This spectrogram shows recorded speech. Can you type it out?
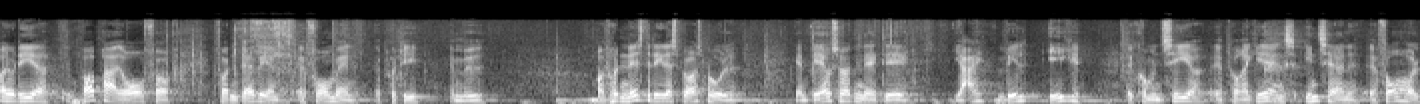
Og det var det, jeg påpegede over for, for den daværende øh, formand øh, på det øh, møde. Og på den næste del af spørgsmålet, jamen det er jo sådan, at jeg vil ikke kommentere på regeringens interne forhold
